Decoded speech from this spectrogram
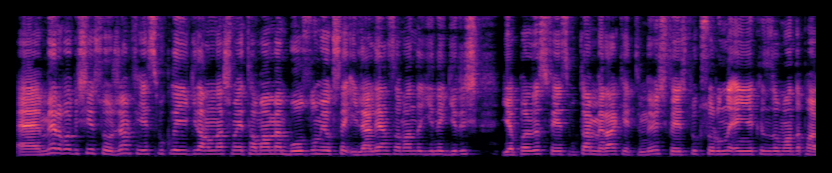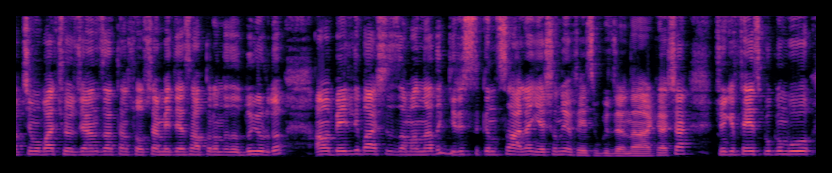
Ee, merhaba bir şey soracağım. Facebook'la ilgili anlaşmayı tamamen bozdum yoksa ilerleyen zamanda yine giriş yaparız. Facebook'tan merak ettim demiş. Facebook sorununu en yakın zamanda PUBG Mobile çözeceğini zaten sosyal medya hesaplarında da duyurdu. Ama belli başlı zamanlarda giriş sıkıntısı halen yaşanıyor Facebook üzerinden arkadaşlar. Çünkü Facebook'un bu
